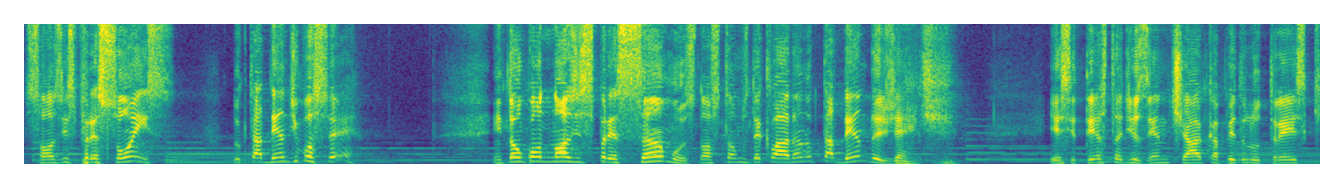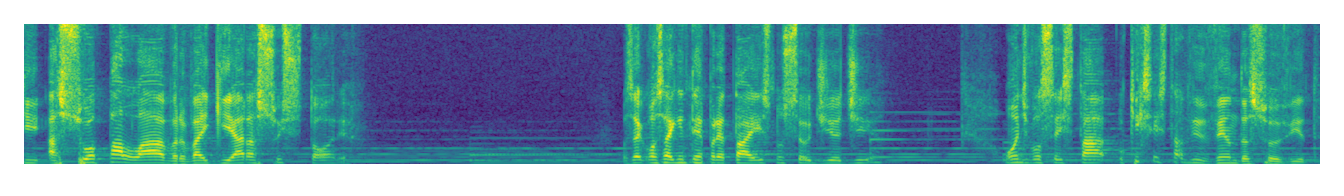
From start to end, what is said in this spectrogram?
são as expressões do que está dentro de você. Então, quando nós expressamos, nós estamos declarando o que está dentro da gente. Esse texto está dizendo, Tiago capítulo 3, que a sua palavra vai guiar a sua história. Você consegue interpretar isso no seu dia a dia? Onde você está, o que você está vivendo da sua vida?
